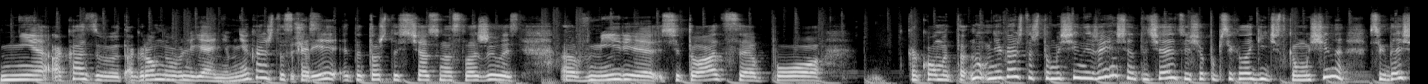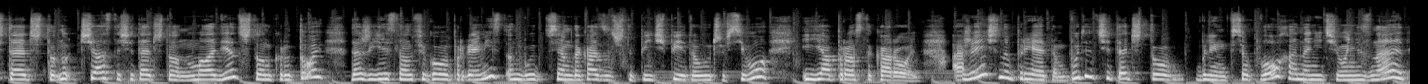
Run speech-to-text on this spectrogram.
не оказывают огромного влияния. Мне кажется, Ты скорее сейчас... это то, что сейчас у нас сложилось э, в мире ситуация по какому-то... Ну, мне кажется, что мужчины и женщины отличаются еще по психологическому. Мужчина всегда считает, что... Ну, часто считает, что он молодец, что он крутой. Даже если он фиговый программист, он будет всем доказывать, что PHP это лучше всего, и я просто король. А женщина при этом будет считать, что, блин, все плохо, она ничего не знает,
